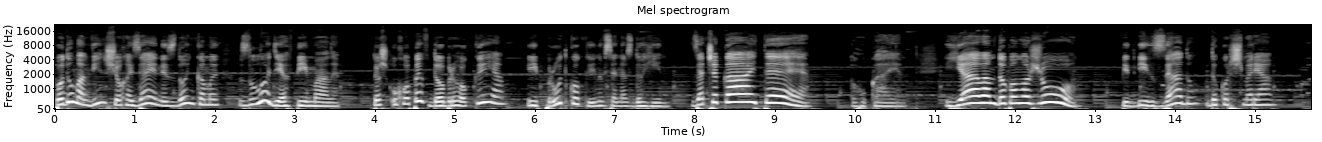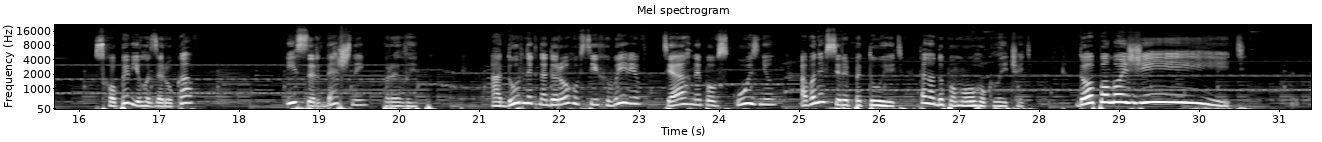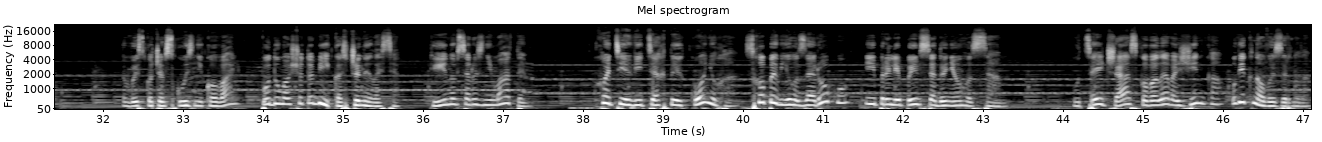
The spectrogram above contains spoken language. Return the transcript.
Подумав він, що хазяїни з доньками злодія впіймали, тож ухопив доброго кия і прутко кинувся навздогін. Зачекайте. гукає. Я вам допоможу. Підбіг ззаду до корчмаря, схопив його за рукав і сердешний прилип. А дурник на дорогу всіх вивів, тягне повз кузню, а вони всі репетують та на допомогу кличуть. Допоможіть. Вискочив з кузні коваль, подумав, що то бійка зчинилася, кинувся рознімати. Хотів відтягти конюха, схопив його за руку і приліпився до нього сам. У цей час ковалева жінка у вікно визирнула.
